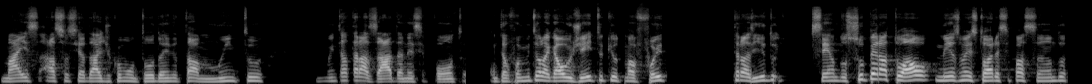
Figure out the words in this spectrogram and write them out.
mas a sociedade como um todo ainda está muito, muito atrasada nesse ponto. Então foi muito legal o jeito que o tema foi trazido, sendo super atual, mesmo a história se passando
